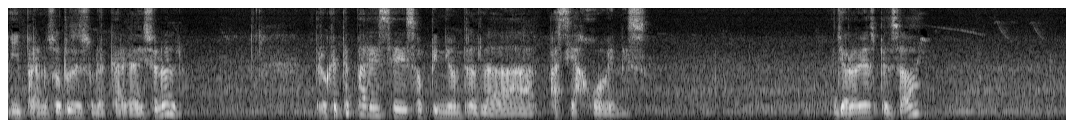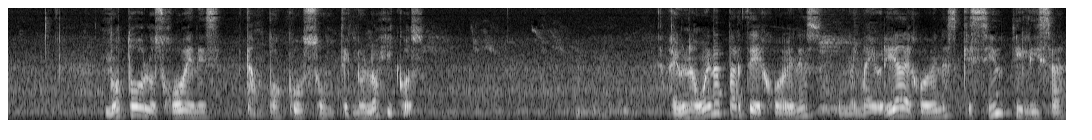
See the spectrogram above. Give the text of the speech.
y para nosotros es una carga adicional. Pero ¿qué te parece esa opinión trasladada hacia jóvenes? ¿Ya lo habías pensado? No todos los jóvenes tampoco son tecnológicos. Hay una buena parte de jóvenes, una mayoría de jóvenes que sí utiliza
